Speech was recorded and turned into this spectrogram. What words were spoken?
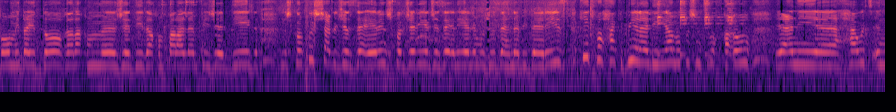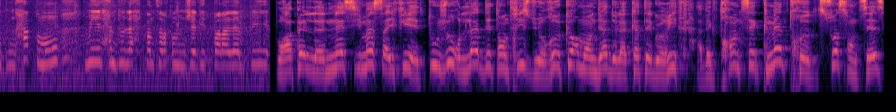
بون ميداي دور رقم جديد رقم بارالمبي جديد نشكر كل الشعب الجزائري نشكر الجاليه الجزائريه اللي موجوده هنا بباريس اكيد فرحه كبيره ليا ما كنتش نتوقعوا يعني حاولت نحطموا مي الحمد لله حطمت رقم جديد بارالمبي Pour rappel, Nessima Saifi est toujours la détentrice du record mondial de la catégorie avec 35 mètres 76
